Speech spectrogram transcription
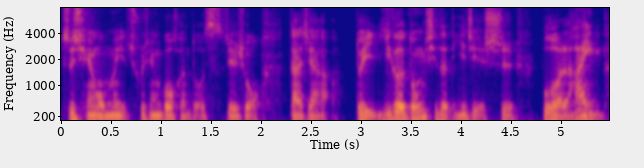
之前我们也出现过很多次这种大家对一个东西的理解是不 align 的。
